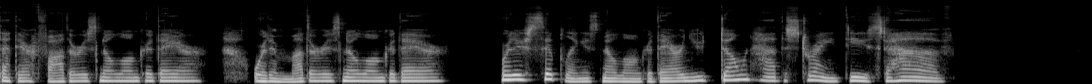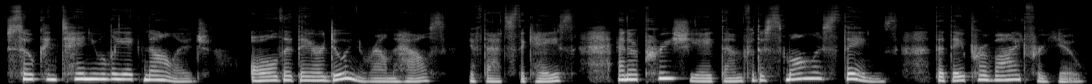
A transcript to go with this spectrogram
that their father is no longer there, or their mother is no longer there, or their sibling is no longer there, and you don't have the strength you used to have. So continually acknowledge all that they are doing around the house if that's the case, and appreciate them for the smallest things that they provide for you.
